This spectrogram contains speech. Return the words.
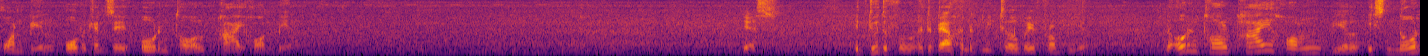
hornbill, or we can say oriental pie hornbill. Yes, it's beautiful. It's about 100 meters away from here. The oriental pie hornbill is known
